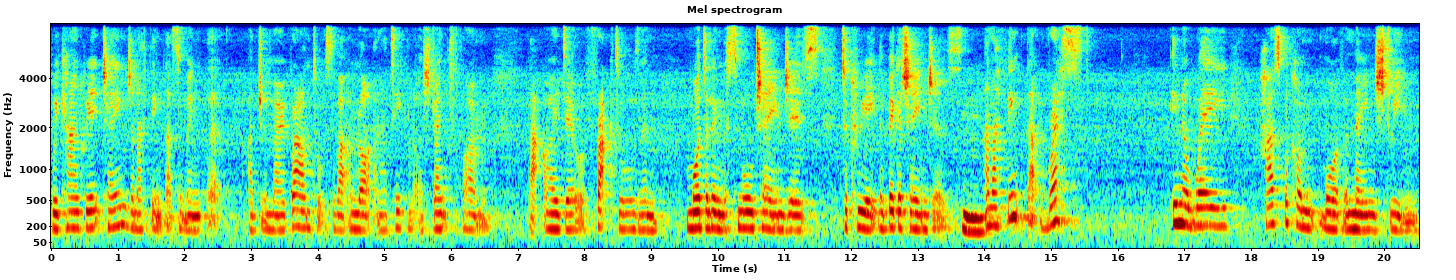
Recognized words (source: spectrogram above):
we can create change, and I think that's something that Adrienne Maree Brown talks about a lot, and I take a lot of strength from that idea of fractals and modeling the small changes to create the bigger changes. Mm. And I think that rest, in a way, has become more of a mainstream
